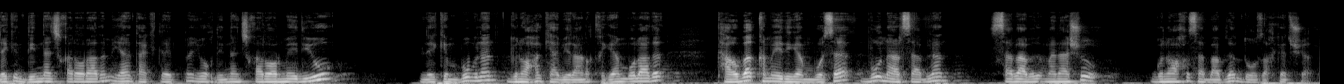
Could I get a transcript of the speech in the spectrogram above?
Lekin dindan chiqarib yuboradimi yana ta'kidlayapman yo'q dindan chiqarib yubormaydiyu lekin bu bilan gunohi kabirani qilgan bo'ladi. Tavba qilmaydigan bo'lsa bu narsa bilan sababi mana shu gunohi sababidan do'zaxga tushadi.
